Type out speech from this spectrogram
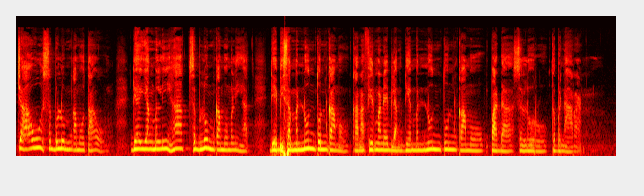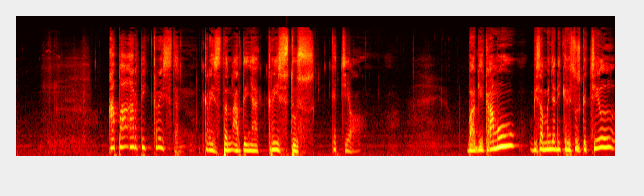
jauh sebelum kamu tahu. Dia yang melihat sebelum kamu melihat. Dia bisa menuntun kamu. Karena firman dia bilang dia menuntun kamu pada seluruh kebenaran. Apa arti Kristen? Kristen artinya Kristus kecil. Bagi kamu bisa menjadi Kristus kecil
